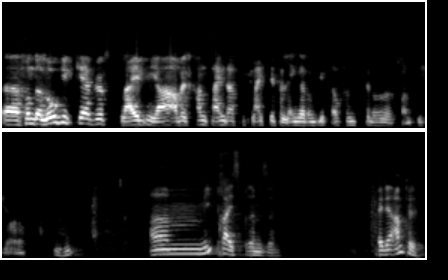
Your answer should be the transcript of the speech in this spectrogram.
Äh, von der Logik her wird es bleiben, ja, aber es kann sein, dass es vielleicht eine Verlängerung gibt auf 15 oder 20 Jahre. Mhm. Ähm, Mietpreisbremse bei der Ampel.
